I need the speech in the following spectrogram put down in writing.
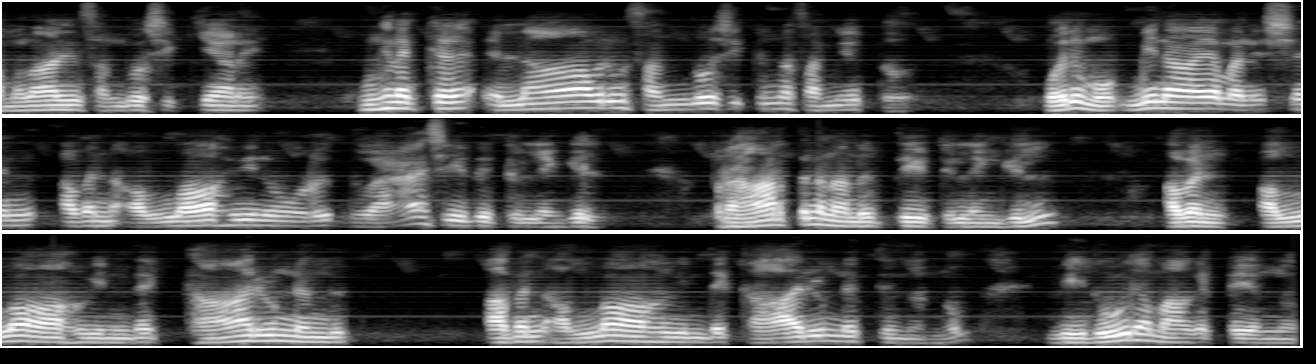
റമദാനിൽ സന്തോഷിക്കുകയാണ്. ഇങ്ങനെയൊക്കെ എല്ലാവരും സന്തോഷിക്കുന്ന സമയത്ത് ഒരു മുഗ്മിനായ മനുഷ്യൻ അവൻ അള്ളാഹുവിനോട് ദ്വാ ചെയ്തിട്ടില്ലെങ്കിൽ പ്രാർത്ഥന നടത്തിയിട്ടില്ലെങ്കിൽ അവൻ അള്ളാഹുവിന്റെ കാരുണ്യം അവൻ അള്ളാഹുവിന്റെ കാരുണ്യത്തിൽ നിന്നും വിദൂരമാകട്ടെ എന്ന്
